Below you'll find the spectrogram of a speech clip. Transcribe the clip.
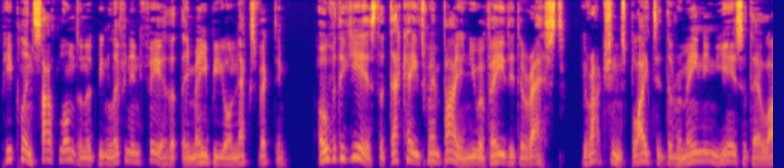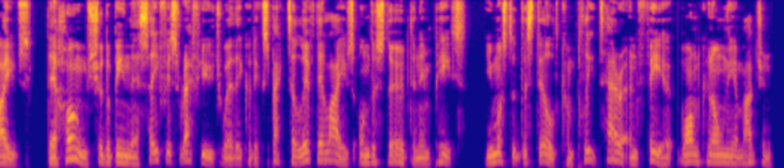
people in South London had been living in fear that they may be your next victim. Over the years, the decades went by and you evaded arrest. Your actions blighted the remaining years of their lives. Their homes should have been their safest refuge where they could expect to live their lives undisturbed and in peace. You must have distilled complete terror and fear one can only imagine.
